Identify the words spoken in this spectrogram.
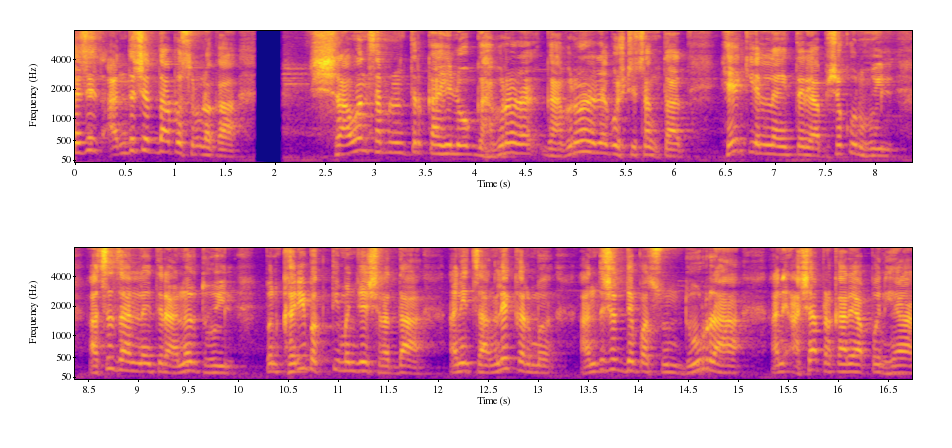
तसेच अंधश्रद्धा पसरू नका. श्रावण संपल्यानंतर काही लोक घाबर घाबरवणाऱ्या गोष्टी सांगतात. हे केलं नाही तरी अपशकून होईल असं झालं नाही तरी अनर्थ होईल. पण खरी भक्ती म्हणजे श्रद्धा आणि चांगले कर्म अंधश्रद्धेपासून दूर राहा आणि अशा प्रकारे आपण ह्या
